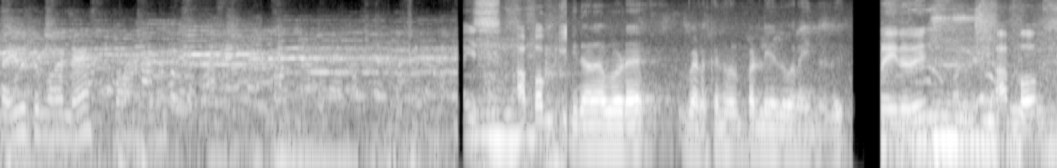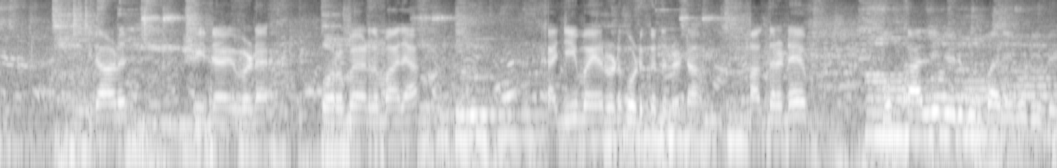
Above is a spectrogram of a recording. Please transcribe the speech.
കൈവിട്ട് പോയല്ലേ അപ്പം ഇതാണ് നമ്മുടെ വടക്കനൂർ പള്ളി എന്ന് പറയുന്നത്. പറയുന്നത് അപ്പോൾ ഇതാണ് പിന്നെ ഇവിടെ പുറമേ മല. കഞ്ഞിയും പയറൂടെ കൊടുക്കുന്നുണ്ട് കേട്ടോ. പന്ത്രണ്ട് മുക്കാലിന് ഒരു കുർബാനയും കൂടിയുണ്ട്.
